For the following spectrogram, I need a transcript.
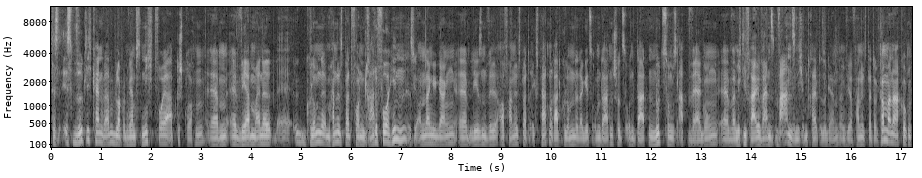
Das ist wirklich kein Werbeblock und wir haben es nicht vorher abgesprochen. Ähm, äh, wer meine äh, Kolumne im Handelsblatt von gerade vorhin, ist sie online gegangen, äh, lesen will, auf Handelsblatt Expertenrat-Kolumne, da geht es um Datenschutz und Datennutzungsabwägung, äh, weil mich die Frage wahnsinnig umtreibt, also gerne irgendwie auf Handelsblatt.com mal nachgucken.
